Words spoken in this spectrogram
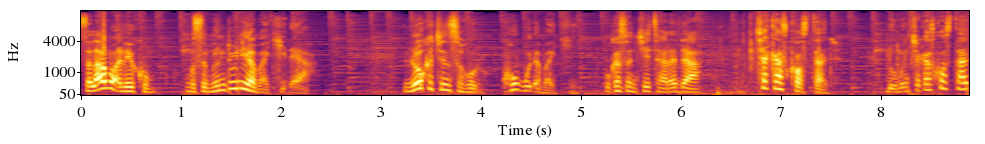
Salamu alaikum musulmin duniya baki ɗaya. Lokacin sahur ko buɗe baki ku kasance tare da Checkers Custard domin Checkers Custard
